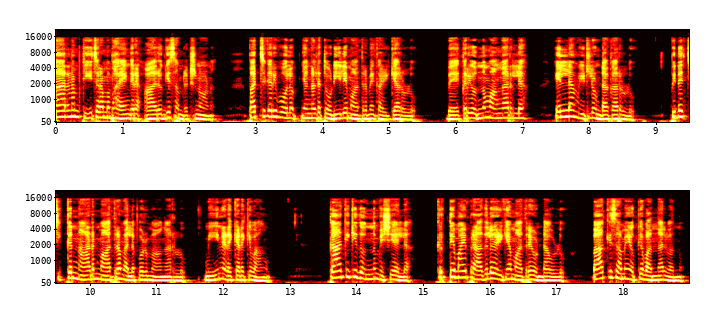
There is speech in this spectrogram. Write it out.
കാരണം ടീച്ചറമ്മ ഭയങ്കര ആരോഗ്യ സംരക്ഷണമാണ്. പച്ചക്കറി പോലും ഞങ്ങളുടെ തൊടിയിലെ മാത്രമേ കഴിക്കാറുള്ളൂ. ബേക്കറി ഒന്നും വാങ്ങാറില്ല. എല്ലാം വീട്ടിലുണ്ടാക്കാറുള്ളൂ പിന്നെ ചിക്കൻ നാടൻ മാത്രം വല്ലപ്പോഴും വാങ്ങാറുള്ളൂ. മീൻ ഇടയ്ക്കിടയ്ക്ക് വാങ്ങും. കാക്കയ്ക്ക് ഇതൊന്നും വിഷയമല്ല. കൃത്യമായി പ്രാതല കഴിക്കാൻ മാത്രമേ ഉണ്ടാവുള്ളൂ. ബാക്കി സമയമൊക്കെ വന്നാൽ വന്നു.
